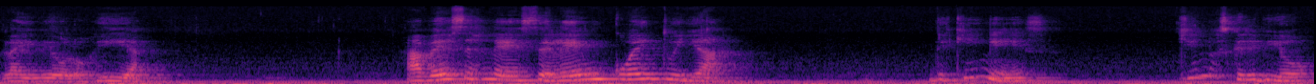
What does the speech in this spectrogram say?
la ideología. A veces se lee un cuento y ya. ¿De quién es? ¿Quién lo escribió?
